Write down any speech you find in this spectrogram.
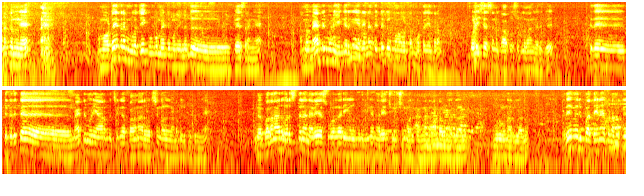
வணக்கம்ங்க. நம்ம ஒட்டயந்திரம் விஜய் குங்கும மேட்ரிமோனியிலேருந்து பேசுகிறேங்க நம்ம மேட்ரிமோனி எங்கே இருக்குங்க கேட்டிங்கன்னா திண்டுக்கல் மாவட்டம் ஒட்டயந்திரம் போலீஸ் ஸ்டேஷனுக்கு ஆப்போசிட்டில் தாங்க இருக்குது இது கிட்டத்தட்ட மேட்ரிமோனி ஆரம்பிச்சுங்க பதினாறு வருஷங்கள் நடந்துக்கிட்டு இருக்குதுங்க. இந்த பதினாறு வருஷத்தில் நிறைய சுபகாரியங்கள் முடிஞ்சுங்க. நிறைய சுவிச்சமாக இருக்காங்க. அந்த முருகனர்களாலும் அதே மாதிரி பார்த்தீங்கன்னா இப்போ நமக்கு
